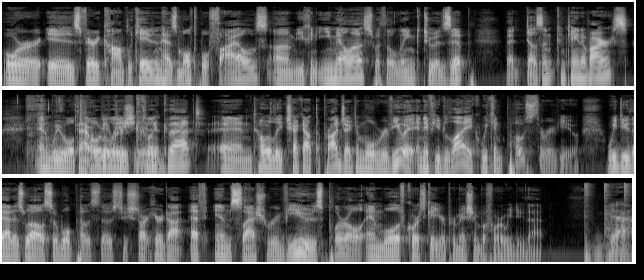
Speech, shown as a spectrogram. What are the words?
or is very complicated and has multiple files, um, you can email us with a link to a zip that doesn't contain a virus and we will That would be totally click that and totally check out the project and we'll review it. And if you'd like, we can post the review. We do that as well. So we'll post those to starthere.fm slash reviews, plural, and we'll of course get your permission before we do that. Yeah.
